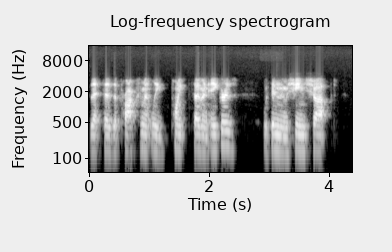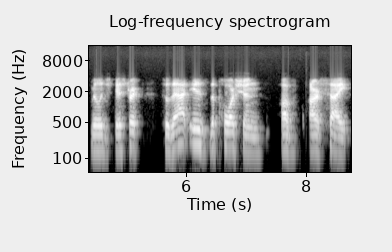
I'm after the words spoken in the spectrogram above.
that says approximately 0.7 acres within the Machine Shop Village District. So that is the portion of our site,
